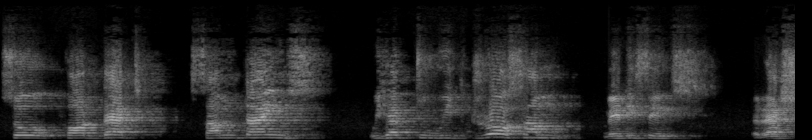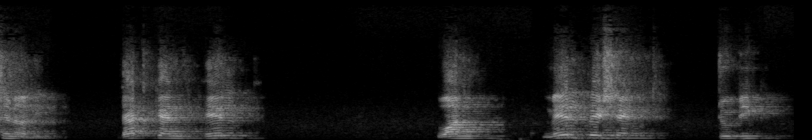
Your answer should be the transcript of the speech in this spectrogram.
So for that, sometimes we have to withdraw some medicines rationally. That can help one male patient to be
